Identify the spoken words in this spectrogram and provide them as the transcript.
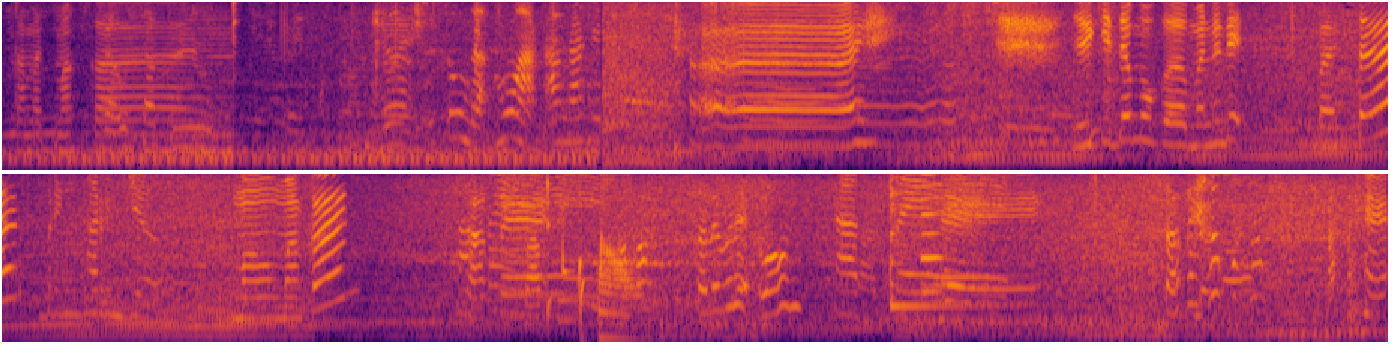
Selamat makan. Nggak usah, Bu. Nah, itu nggak muat. Ah, nasi. Hai. Jadi kita mau ke mana dek? Pasar? Beringharjo. Mau makan? Sate. Apa? Sate apa deh? Lon. Sate. Sate apa? Sate.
